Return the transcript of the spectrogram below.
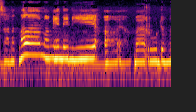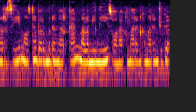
Selamat malam, Mami and. Uh, baru denger sih, maksudnya baru mendengarkan malam ini. Soalnya kemarin-kemarin juga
